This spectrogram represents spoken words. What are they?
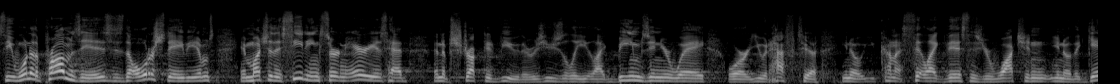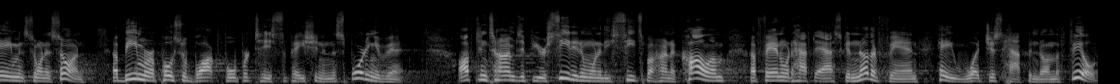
See, one of the problems is, is the older stadiums, in much of the seating, certain areas had an obstructed view. There was usually like beams in your way, or you would have to, you know, you kind of sit like this as you're watching, you know, the game and so on and so on. A beam or a post would block full participation in the sporting event. Oftentimes, if you were seated in one of these seats behind a column, a fan would have to ask another fan, hey, what just happened on the field?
